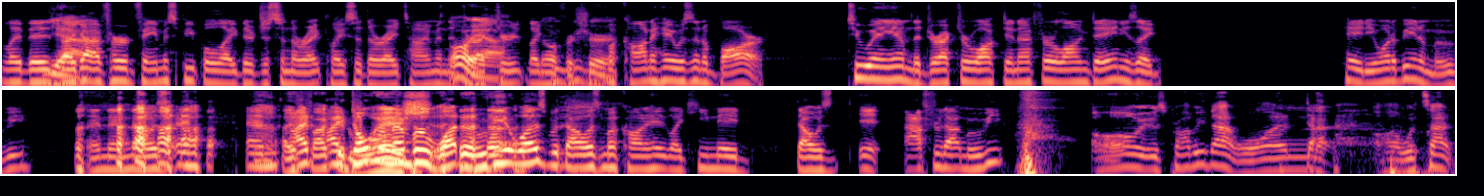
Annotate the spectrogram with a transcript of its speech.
Like they, like Yeah. I've heard famous people like they're just in the right place at the right time, and the Oh, yeah. director like No, for sure. McConaughey was in a bar, two a.m. The director walked in after a long day, and he's like, "Hey, do you want to be in a movie?" And then that was and and I I, I, don't remember what movie it was, but that was McConaughey. Like he made that was it. After that movie, Oh, it was probably that one. That- oh, what's that?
